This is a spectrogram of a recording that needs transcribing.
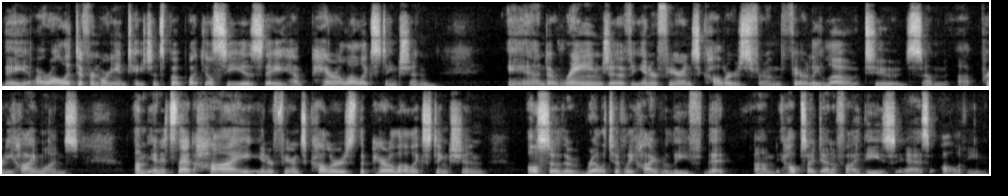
They are all at different orientations, but what you'll see is they have parallel extinction and a range of interference colors from fairly low to some uh, pretty high ones. Um, and it's that high interference colors, the parallel extinction, also the relatively high relief that um, helps identify these as olivine.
